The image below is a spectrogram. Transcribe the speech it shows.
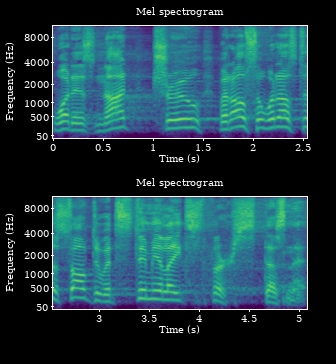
what is not true. But also, what else does salt do? It stimulates thirst, doesn't it?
